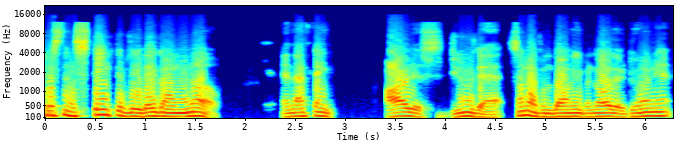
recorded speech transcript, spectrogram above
just instinctively, they're gonna know. And I think artists do that. Some of them don't even know they're doing it,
